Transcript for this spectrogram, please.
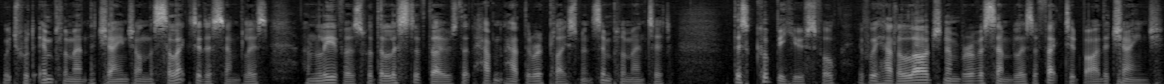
which would implement the change on the selected assemblies and leave us with a list of those that haven't had the replacements implemented. This could be useful if we had a large number of assemblies affected by the change.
